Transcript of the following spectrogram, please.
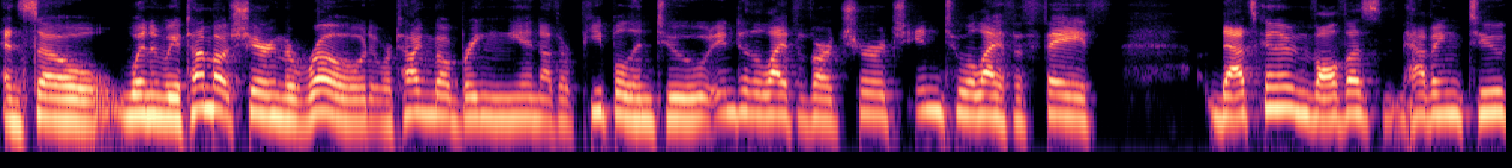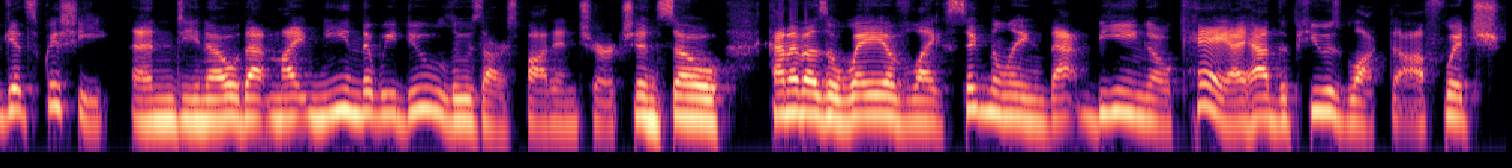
And so when we're talking about sharing the road, we're talking about bringing in other people into into the life of our church, into a life of faith. That's going to involve us having to get squishy. And, you know, that might mean that we do lose our spot in church. And so, kind of as a way of like signaling that being okay, I had the pews blocked off, which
